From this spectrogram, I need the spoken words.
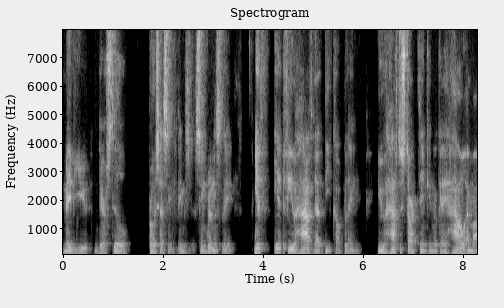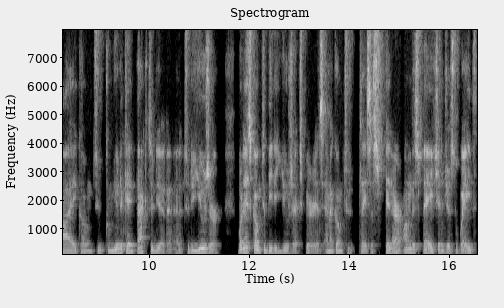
maybe you they're still processing things synchronously. If if you have that decoupling you have to start thinking okay how am i going to communicate back to the uh, to the user? What is going to be the user experience? Am i going to place a spinner on this page and just wait?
